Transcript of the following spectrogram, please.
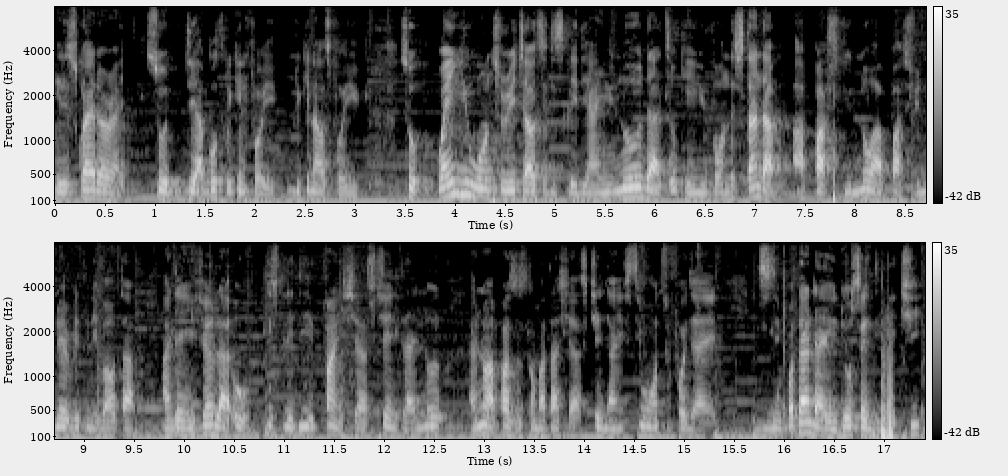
It is quite alright. So they are both looking for you, looking out for you. So when you want to reach out to this lady and you know that okay, you've understand her, her past, you know her past, you know everything about her, and then you feel like, oh, this lady, fine, she has changed. I know, I know her past does not matter, she has changed, and you still want to forge ahead. It is important that you don't send the Nkechi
